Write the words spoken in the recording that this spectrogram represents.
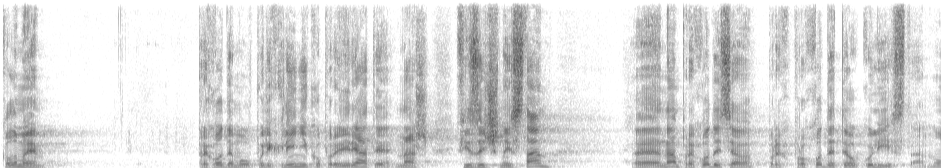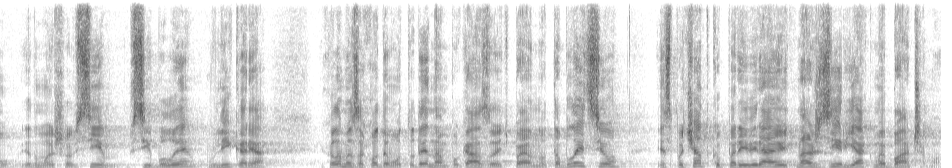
Коли ми приходимо в поліклініку перевіряти наш фізичний стан, нам приходиться проходити окуліста. Ну, я думаю, що всі, всі були в лікаря. І коли ми заходимо туди, нам показують певну таблицю і спочатку перевіряють наш зір, як ми бачимо.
